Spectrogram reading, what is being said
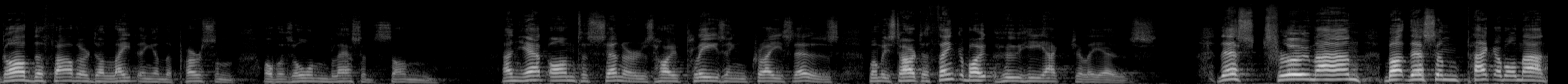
God the Father delighting in the person of His own blessed Son. And yet, on to sinners, how pleasing Christ is when we start to think about who He actually is. This true man, but this impeccable man.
